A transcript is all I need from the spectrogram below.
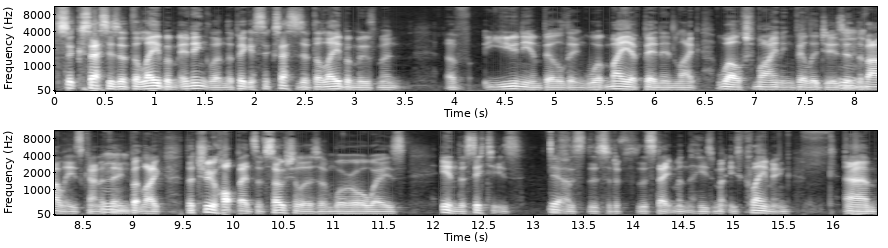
successes of the labour in England, the biggest successes of the labour movement of union building what may have been in like Welsh mining villages in the valleys kind of thing, but like the true hotbeds of socialism were always in the cities. Yeah. This is the sort of the statement that he's he's claiming. Um,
